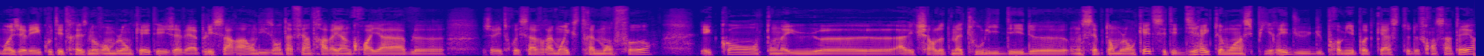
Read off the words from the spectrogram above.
moi, j'avais écouté 13 novembre Blanquette et j'avais appelé Sarah en disant "T'as fait un travail incroyable." Euh, j'avais trouvé ça vraiment extrêmement fort. Et quand on a eu avec Charlotte Matou l'idée de 11 septembre Blanquette, c'était directement inspiré du, du, premier podcast de France Inter.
